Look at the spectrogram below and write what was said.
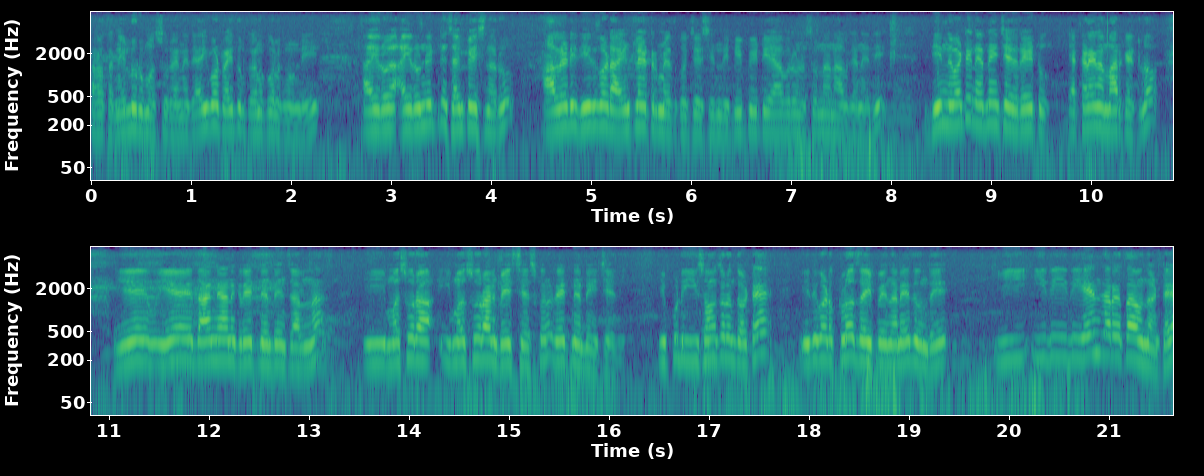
తర్వాత నెల్లూరు మసూరు అనేది అవి కూడా రైతులకు అనుకూలంగా ఉంది. అవి అవి రెండింటిని చంపేసినారు. ఆల్రెడీ ఇది కూడా ఇంట్లేటర్ మీదకి వచ్చేసింది బీపీటీ యాభై రెండు సున్నా నాలుగు అనేది. దీన్ని బట్టి నిర్ణయించేది రేటు ఎక్కడైనా మార్కెట్లో. ఏ ఏ ధాన్యానికి రేటు నిర్ణయించాలన్నా ఈ మసూరా ఈ మసూరాని బేస్ చేసుకుని రేటు నిర్ణయించేది. ఇప్పుడు ఈ సంవత్సరం తోటే ఇది కూడా క్లోజ్ అయిపోయింది అనేది ఉంది. ఈ ఇది ఇది ఏం జరుగుతూ ఉందంటే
